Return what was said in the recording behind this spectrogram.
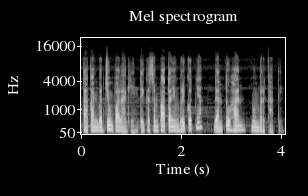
Kita akan berjumpa lagi di kesempatan yang berikutnya dan Tuhan memberkati.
